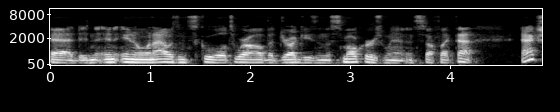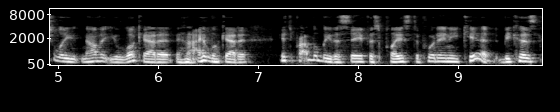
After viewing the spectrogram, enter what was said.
ed, and, and you know when I was in school, it's where all the druggies and the smokers went and stuff like that. Actually, now that you look at it, and I look at it, it's probably the safest place to put any kid because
